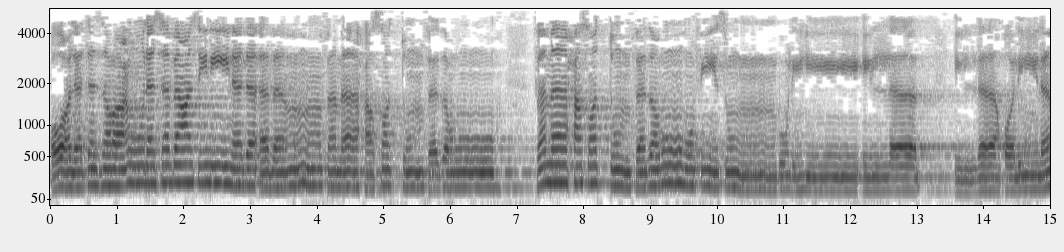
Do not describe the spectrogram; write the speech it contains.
قال تزرعون سبع سنين دأبا فما حصدتم فذروه فما حصدتم فذروه في سنبله إلا إلا قليلا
